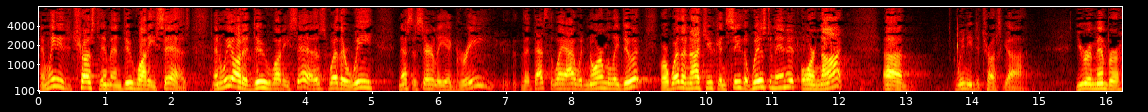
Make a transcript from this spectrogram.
And we need to trust Him and do what He says. And we ought to do what He says, whether we necessarily agree that that's the way I would normally do it, or whether or not you can see the wisdom in it or not. Uh, we need to trust God. You remember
